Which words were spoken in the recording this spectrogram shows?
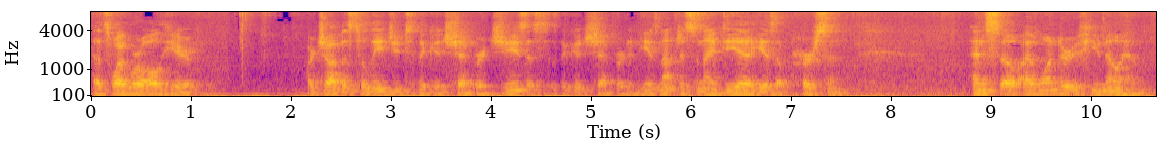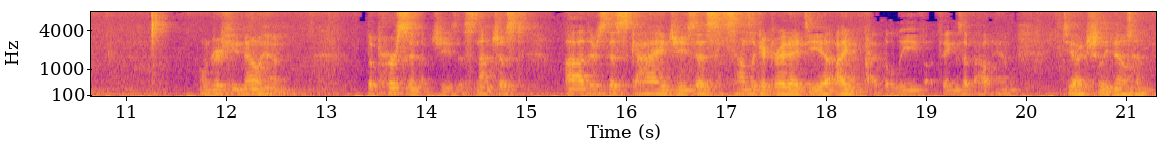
that's why we're all here. Our job is to lead you to the Good Shepherd. Jesus is the Good Shepherd, and He is not just an idea, He is a person. And so I wonder if you know Him. I wonder if you know Him. The person of Jesus, not just, ah, there's this guy, Jesus, it sounds like a great idea. I, I believe things about Him. Do you actually know Him?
